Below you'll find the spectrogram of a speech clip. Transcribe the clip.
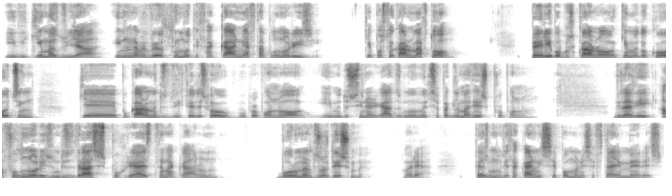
Η δική μας δουλειά είναι να βεβαιωθούμε ότι θα κάνει αυτά που γνωρίζει. Και πώς το κάνουμε αυτό, περίπου όπως κάνω και με το coaching και που κάνω με τους δικτυωτές που προπονώ ή με τους συνεργάτες μου ή με τους επαγγελματίες που προπονώ. Δηλαδή, αφού γνωρίζουν τις δράσεις που χρειάζεται να κάνουν, μπορούμε να τους ρωτήσουμε. Ωραία. Πες μου, τι θα κάνεις τι επόμενες 7 ημέρες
